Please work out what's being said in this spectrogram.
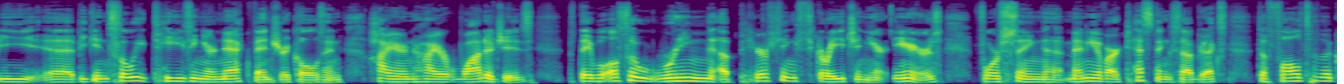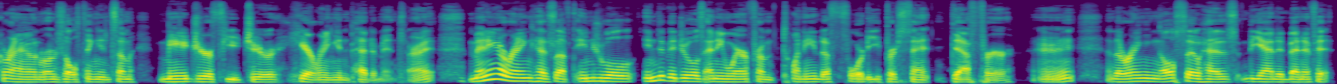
be uh, begin slowly teasing your neck ventricles and higher and higher wattages, but they will also ring a piercing screech in your ears, forcing uh, many of our testing subjects to fall to the ground, resulting in some major future hearing impediment. All right, many a ring has left individual individuals anywhere from twenty to forty percent deafer. All right. And the ringing also has the added benefit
